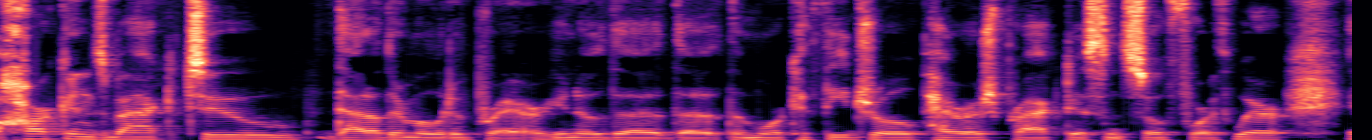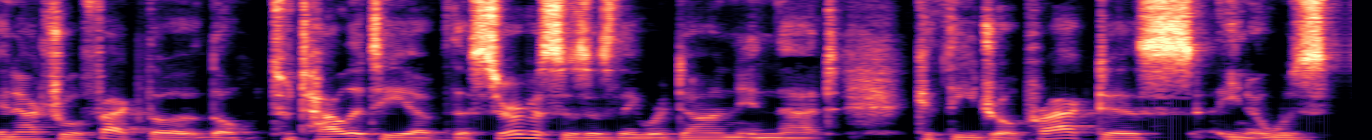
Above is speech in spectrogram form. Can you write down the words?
harkens back to that other mode of prayer, you know, the, the, the more cathedral parish practice and so forth, where in actual fact, the, the totality of the services as they were done in that cathedral practice, you know, was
